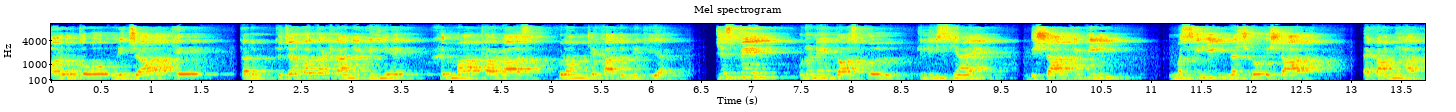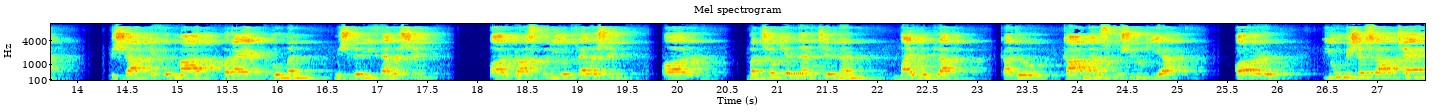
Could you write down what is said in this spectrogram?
और उनको निजात के तजर्बा तक लाने के लिए खदमात का आगाज़ खुदाम के खादम ने किया, जिसमें उन्होंने गॉस्पुल कलीसियाएँ बिशारती टीम मसीही नशर इशात पैगाम हक बिशाब की खदमात, बरए वुमन मिशनरी फेलोशिप और गॉस्पल यूथ फेलोशिप और बच्चों के अंदर चिल्ड्रन बाइबल क्लब का जो काम है उसको शुरू किया। और यूँ बिशप साहब जो हैं,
